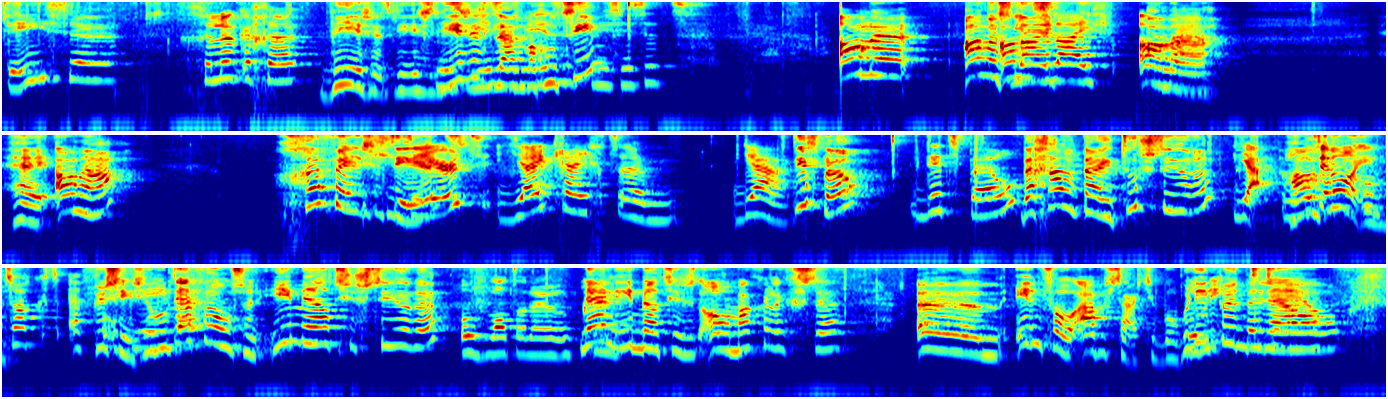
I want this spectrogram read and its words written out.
Deze gelukkige. Wie is het? Wie is het? Wie is het? Laat het maar goed zien. Wie is het? Anne. Anna's Anne's live. live. Anna. Anna. Hey Anna. Gefeliciteerd. Jij krijgt ehm, ja, Dit spel, dit spel. wij gaan het naar je toesturen. Ja, we Houd moeten wel even in. contact even Precies, je moet even ons een e-mailtje sturen. Of wat dan ook. Nee, een e-mailtje is het allermakkelijkste. ehm info.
